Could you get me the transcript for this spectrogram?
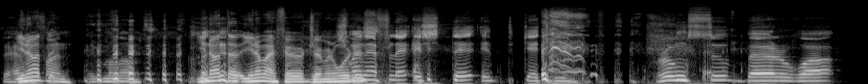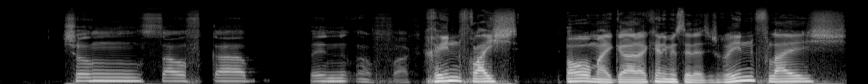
they're having You know what the- fun. Leave them alone. You know what the you know my favorite German word is? Schweinefle este etiketi. Rungsuberwa Chungsaufgaben. Oh, fuck. Rindfleisch. Oh my god, I can't even say this. Rindfleisch.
